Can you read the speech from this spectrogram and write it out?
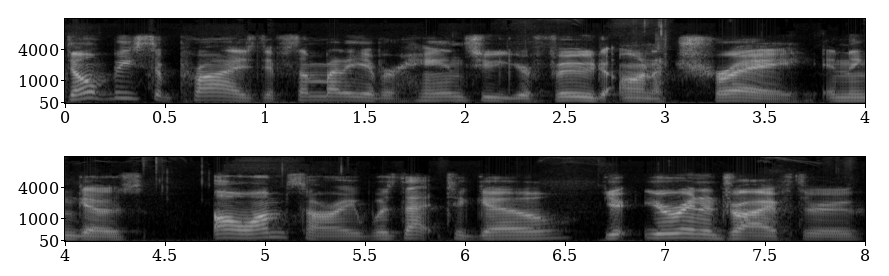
don't be surprised if somebody ever hands you your food on a tray and then goes, oh, I'm sorry, was that to go? You're, you're in a drive-through.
